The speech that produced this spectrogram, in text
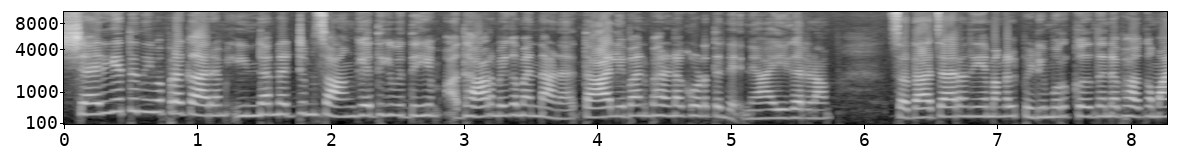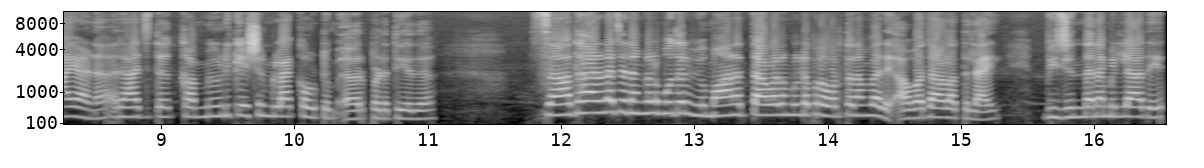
ശരീരത്ത് നിയമപ്രകാരം ഇന്റർനെറ്റും സാങ്കേതികവിദ്യയും അധാർമികമെന്നാണ് താലിബാൻ ഭരണകൂടത്തിന്റെ ന്യായീകരണം. സദാചാര നിയമങ്ങൾ പിടിമുറുക്കുന്നതിന്റെ ഭാഗമായാണ് രാജ്യത്ത് കമ്മ്യൂണിക്കേഷൻ ബ്ലാക്ക് ഔട്ടും ഏർപ്പെടുത്തിയത്. സാധാരണ ജനങ്ങൾ മുതൽ വിമാനത്താവളങ്ങളുടെ പ്രവർത്തനം വരെ അവതാളത്തിലായി. വിചിന്തനമില്ലാതെ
